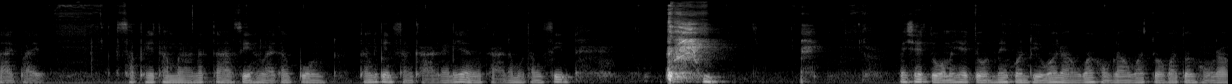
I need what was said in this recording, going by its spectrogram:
ตายไปสเพธรรมานัตตาสิ่งทั้งหลายทั้งปวง ทั้งที่เป็นสังขารและไม่ใช่สังขารทั้งหมดทั้งสิ้น ไม่ใช่ตัวไม่ใช่ตนไม่ควรถือว่าเราว่าของเราว่าตัวว่าตนของเรา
